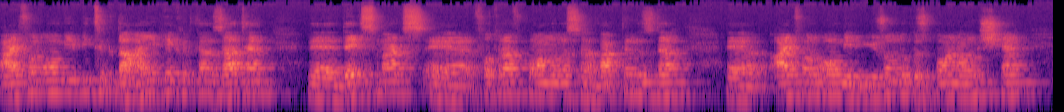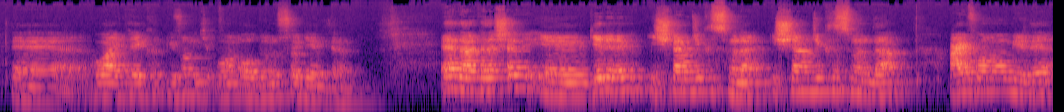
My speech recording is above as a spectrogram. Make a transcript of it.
iPhone 11 bir tık daha iyi P40'tan zaten e, Dexmarks e, fotoğraf puanlamasına baktığımızda e, iPhone 11 119 puan almışken e, Huawei P40 112 puan olduğunu söyleyebilirim. Evet arkadaşlar gelelim işlemci kısmına. İşlemci kısmında iPhone 11'de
